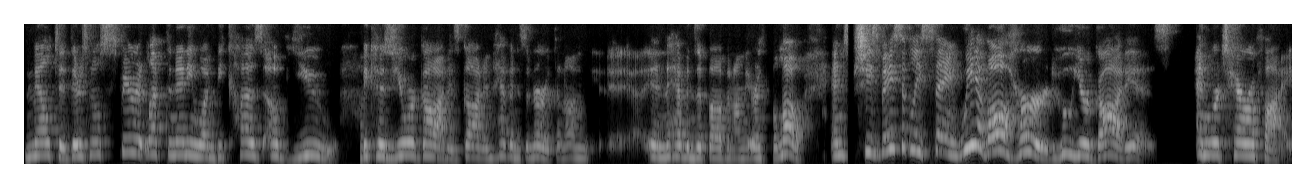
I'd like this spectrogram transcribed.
melted. There's no spirit left in anyone because of you, because your God is God in heavens and earth and on in the heavens above and on the earth below. And she's basically saying, We have all heard who your God is, and we're terrified.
